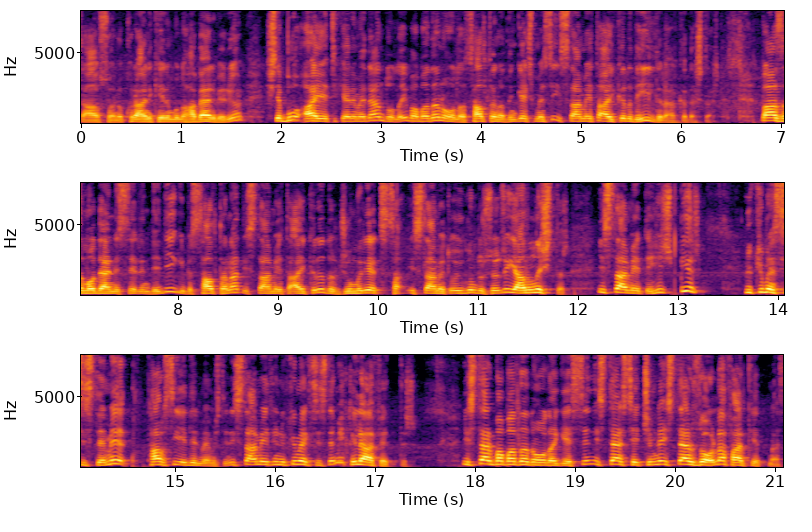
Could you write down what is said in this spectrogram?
Daha sonra Kur'an-ı Kerim bunu haber veriyor. İşte bu ayeti kerimeden dolayı babadan oğula saltanatın geçmesi İslamiyet'e aykırı değildir arkadaşlar. Bazı modernistlerin dediği gibi saltanat İslamiyet'e aykırıdır. Cumhuriyet İslamiyet'e uygundur sözü yanlıştır. İslamiyet'te hiçbir hükümet sistemi tavsiye edilmemiştir. İslamiyet'in hükümet sistemi hilafettir. İster babadan oğula geçsin, ister seçimle, ister zorla fark etmez.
